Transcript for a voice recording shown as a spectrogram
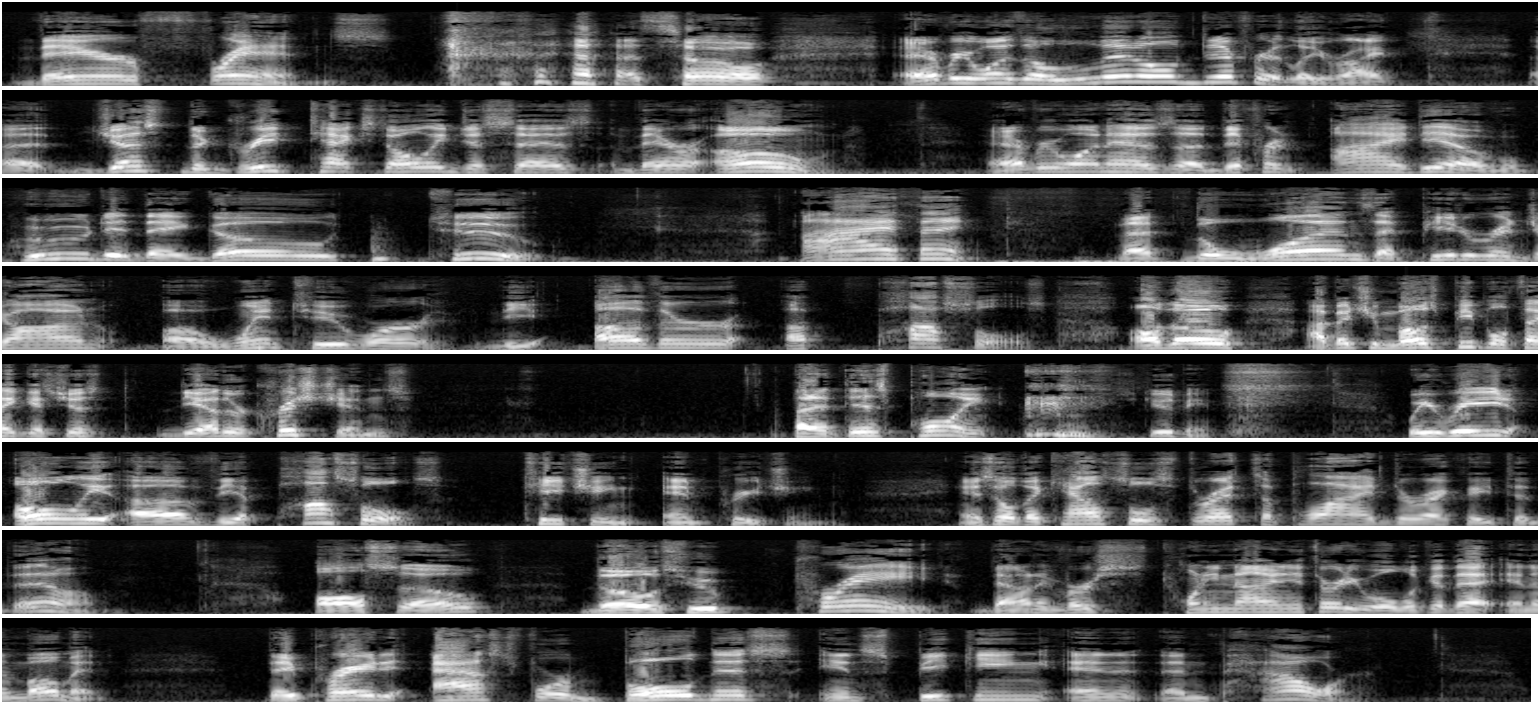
their friends. so everyone's a little differently, right? Uh, just the Greek text only just says their own. Everyone has a different idea of who did they go to. I think that the ones that Peter and John uh, went to were the other apostles. Although I bet you most people think it's just the other Christians. But at this point, excuse me, we read only of the apostles teaching and preaching. And so the council's threats applied directly to them. Also, those who prayed, down in verse 29 and 30, we'll look at that in a moment. They prayed, asked for boldness in speaking and, and power,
